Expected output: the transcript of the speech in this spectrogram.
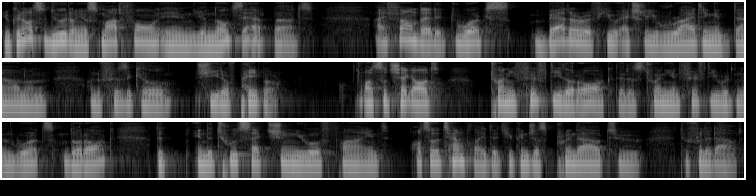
You can also do it on your smartphone in your Notes app, but I found that it works better if you're actually writing it down on, on a physical sheet of paper. Also, check out 2050.org, that is 20 and 50 written in words.org. The, in the tool section, you will find also a template that you can just print out to, to fill it out.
